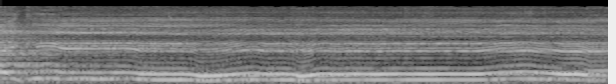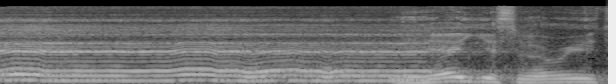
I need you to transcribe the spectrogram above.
አቺ የይስመዊት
